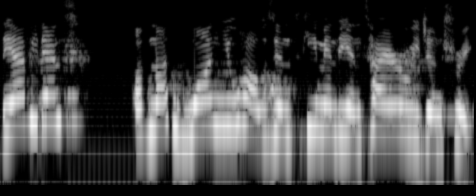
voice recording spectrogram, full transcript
The evidence of not one new housing scheme in the entire Region 3.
